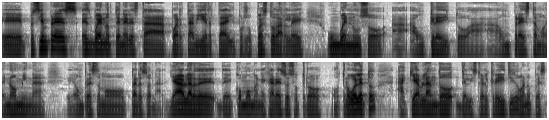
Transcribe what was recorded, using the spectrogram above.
Eh, pues siempre es, es, bueno tener esta puerta abierta y por supuesto darle un buen uso a, un crédito, a, un préstamo de nómina, eh, a un préstamo personal. Ya hablar de, cómo manejar eso es otro, otro boleto. Aquí hablando del listo del crediticio, bueno, pues,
